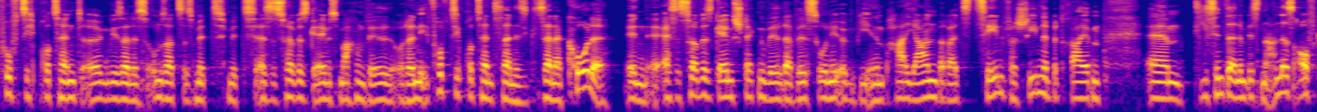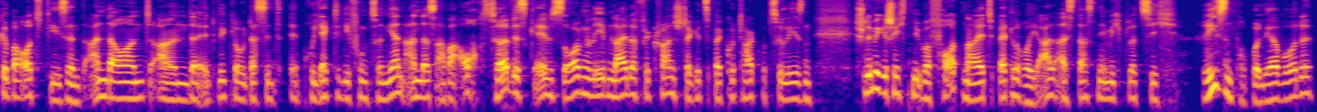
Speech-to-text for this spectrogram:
50 Prozent irgendwie seines Umsatzes mit mit as a Service Games machen will oder nee, 50 Prozent seiner, seiner Kohle in as a Service Games stecken will. Da will Sony irgendwie in ein paar Jahren bereits zehn verschiedene betreiben. Ähm, die sind dann ein bisschen anders aufgebaut. Die sind andauernd an der Entwicklung. Das sind äh, Projekte, die funktionieren anders, aber auch Service-Games sorgen leben leider für Crunch. Da gibt's bei Kotaku zu lesen. Schlimme Geschichten über Fortnite, Battle Royale, als das nämlich plötzlich riesenpopulär wurde.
